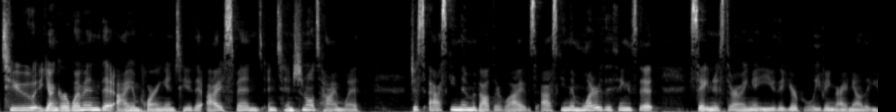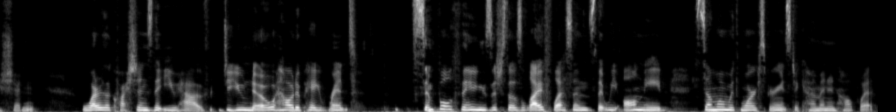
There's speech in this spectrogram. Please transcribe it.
two younger women that I am pouring into that I spend intentional time with, just asking them about their lives, asking them what are the things that Satan is throwing at you that you're believing right now that you shouldn't. What are the questions that you have? Do you know how to pay rent? Simple things, just those life lessons that we all need someone with more experience to come in and help with.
